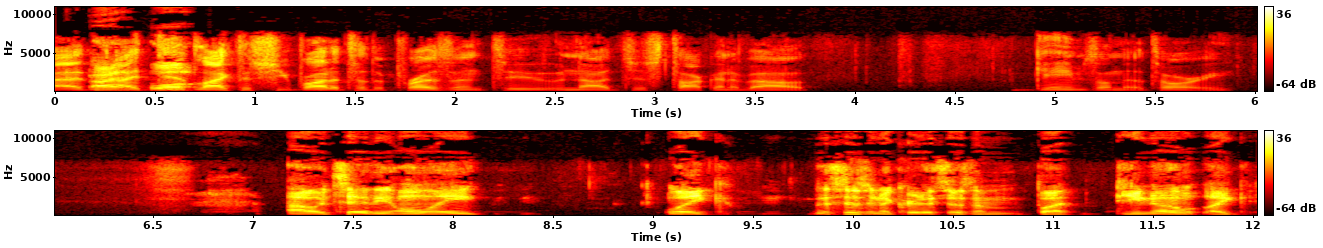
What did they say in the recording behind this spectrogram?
I, I- I, well- did like that she brought it to the present too, not just talking about games on the Atari. I would say the only like this isn't a criticism, but do you know like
